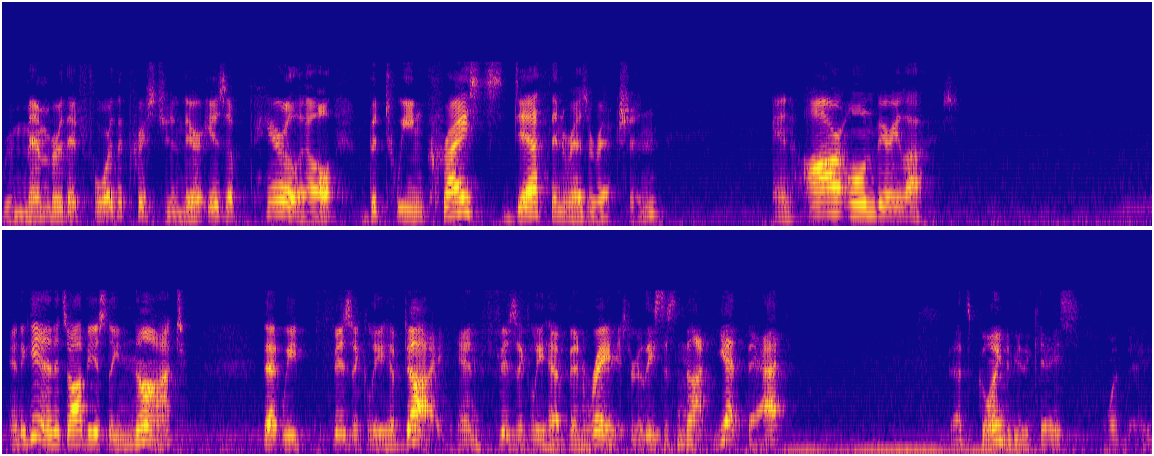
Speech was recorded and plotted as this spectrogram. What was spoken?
Remember that for the Christian, there is a parallel between Christ's death and resurrection and our own very lives. And again, it's obviously not that we physically have died and physically have been raised, or at least it's not yet that. That's going to be the case one day.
